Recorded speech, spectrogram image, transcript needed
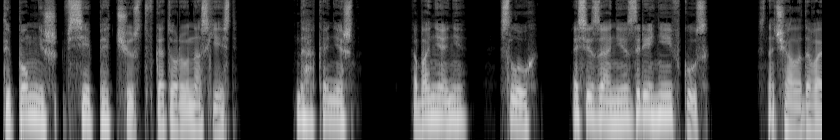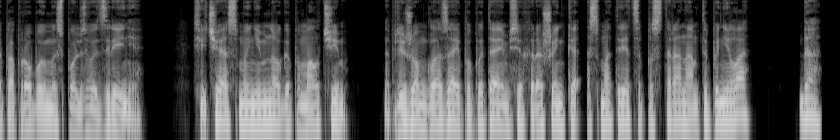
ты помнишь все пять чувств, которые у нас есть? Да, конечно. Обоняние, слух, осязание, зрение и вкус. Сначала давай попробуем использовать зрение. Сейчас мы немного помолчим, напряжем глаза и попытаемся хорошенько осмотреться по сторонам. Ты поняла? Да.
